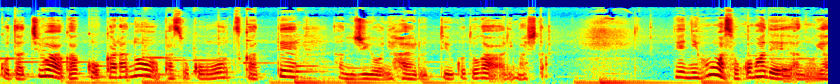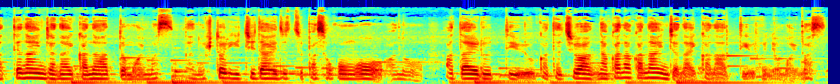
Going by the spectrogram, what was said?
子たちは学校からのパソコンを使ってあの授業に入るっていうことがありました。で日本はそこまであのやってないんじゃないかなと思います。あの1人1台ずつパソコンをあの与えるっていう形はなかなかないんじゃないかなっていうふうに思います。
